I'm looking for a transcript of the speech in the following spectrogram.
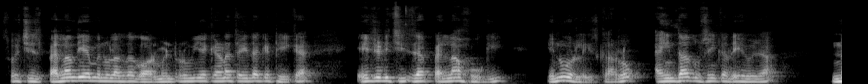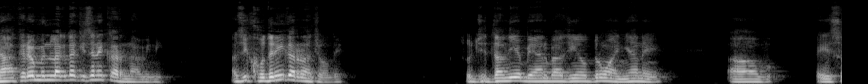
ਸੋ ਇਹ ਚੀਜ਼ ਪਹਿਲਾਂ ਦੀ ਹੈ, ਮੈਨੂੰ ਲੱਗਦਾ ਗਵਰਨਮੈਂਟ ਨੂੰ ਵੀ ਇਹ ਕਹਿਣਾ ਚਾਹੀਦਾ ਕਿ ਠੀਕ ਹੈ, ਇਹ ਜਿਹੜੀ ਚੀਜ਼ ਹੈ ਪਹਿਲਾਂ ਹੋਗੀ ਇਹਨੂੰ ਰਿਲੀਜ਼ ਕਰ ਲਓ। ਐਂਦਾ ਤੁਸੀਂ ਕਦੇ ਇਹੋ ਜਿਹਾ ਨਾ ਕਰਿਓ, ਮੈਨੂੰ ਲੱਗਦਾ ਕਿਸੇ ਨੇ ਕਰਨਾ ਵੀ ਨਹੀਂ। ਅਸੀਂ ਖੁਦ ਨਹੀਂ ਕਰਨਾ ਚਾਹੁੰਦੇ। ਸੋ ਜਿੱਦਾਂ ਦੀਆਂ ਬਿਆਨਬਾਜ਼ੀਆਂ ਉਧਰੋਂ ਆਈਆਂ ਨੇ ਇਸ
